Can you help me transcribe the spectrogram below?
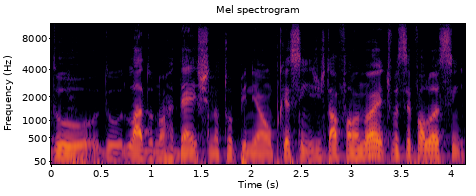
do, do lado do Nordeste, na tua opinião? Porque assim, a gente tava falando antes, você falou assim.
